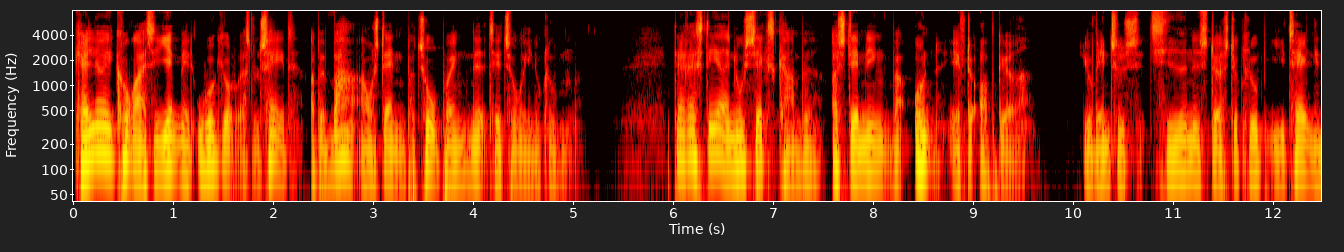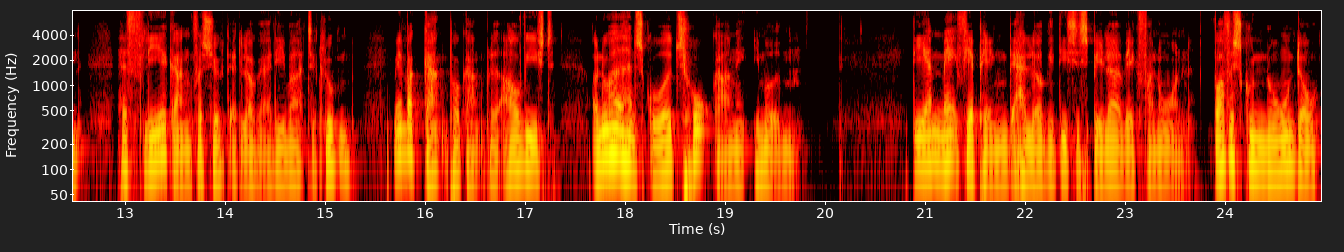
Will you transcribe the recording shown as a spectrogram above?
Cagliari kunne rejse hjem med et uafgjort resultat og bevare afstanden på to point ned til Torino-klubben. Der resterede nu seks kampe, og stemningen var ond efter opgøret. Juventus, tidernes største klub i Italien, havde flere gange forsøgt at lokke Arriva til klubben, men var gang på gang blevet afvist, og nu havde han scoret to gange imod dem. Det er mafiapenge, der har lukket disse spillere væk fra Norden. Hvorfor skulle nogen dog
